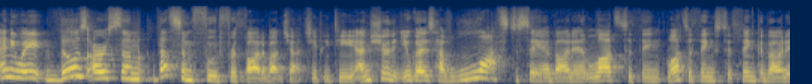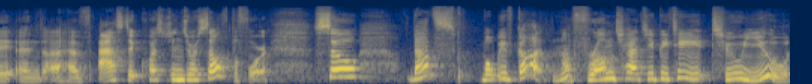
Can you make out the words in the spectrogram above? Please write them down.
anyway, those are some that's some food for thought about ChatGPT. I'm sure that you guys have lots to say about it, lots to think, lots of things to think about it, and uh, have asked it questions yourself before. So that's what we've got uh, from ChatGPT to you,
